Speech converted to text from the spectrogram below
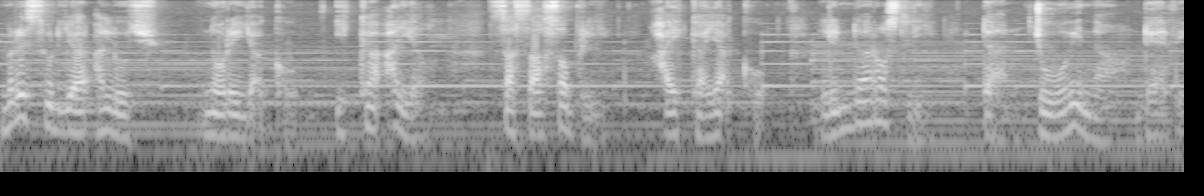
Meresudia Aluj, Nori Yaakob, Ika Ayel, Sasa Sobri, Haika Yaakob, Linda Rosli dan Joanna Devi.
